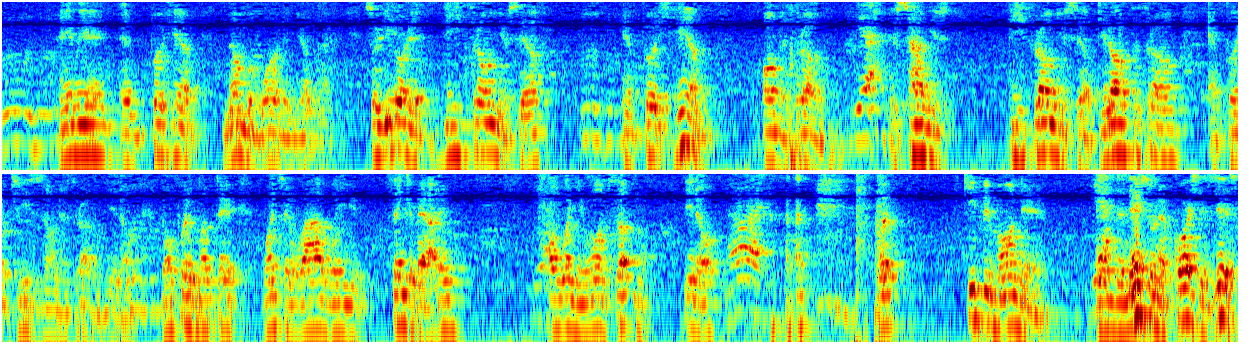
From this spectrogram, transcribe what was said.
Mhm. Amen. And put him number one in your life. So you're going to dethrone yourself Mhm. and put him on the throne. Yeah. It's time you dethrone yourself. Get off the throne and put Jesus on the throne, you know. Mhm. Don't put him up there once in a while when you think about him, Yeah. or when you want something, you know, All right. but keep him on there. Yeah. And the next one, of course, is this,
